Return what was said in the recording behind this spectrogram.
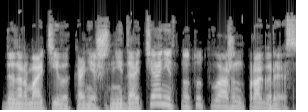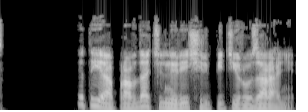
До норматива, конечно, не дотянет, но тут важен прогресс. Это я оправдательную речь репетирую заранее.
